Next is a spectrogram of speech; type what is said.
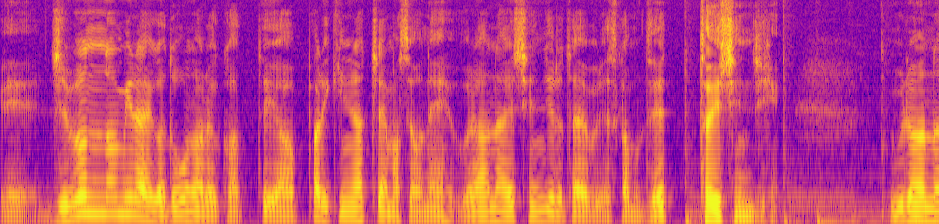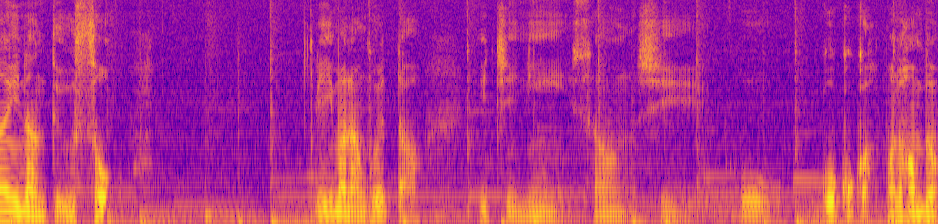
えー、自分の未来がどうなるかってやっぱり気になっちゃいますよね。占い信じるタイプですか？もう絶対信じひん。占いなんて嘘。え、今何個言った ?1、2、3、4、5、5個か。まだ半分。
